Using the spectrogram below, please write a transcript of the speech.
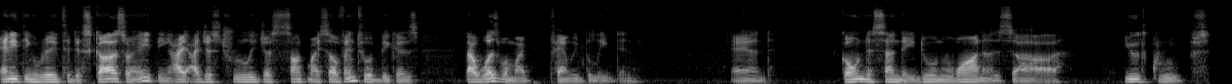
anything really to discuss or anything. I I just truly just sunk myself into it because that was what my family believed in, and going to Sunday doing Wanas, uh, youth groups.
